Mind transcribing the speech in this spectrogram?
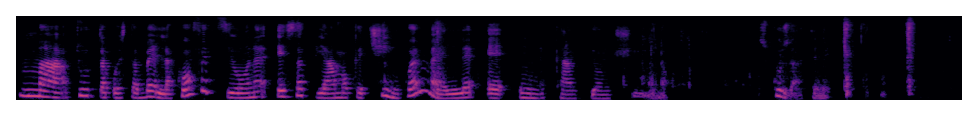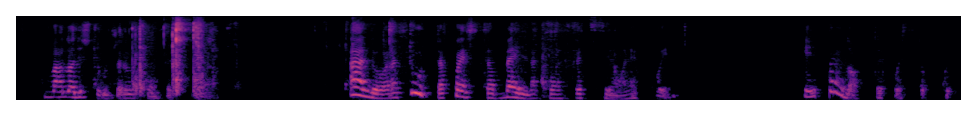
ma tutta questa bella confezione e sappiamo che 5 ml è un campioncino. Scusatemi vado a distruggere la confezione. Allora tutta questa bella confezione qui. Il prodotto è questo qui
